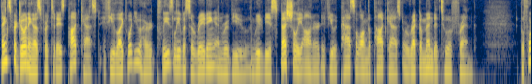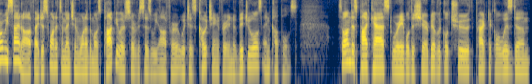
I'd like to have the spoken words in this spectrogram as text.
Thanks for joining us for today's podcast. If you liked what you heard, please leave us a rating and review, and we'd be especially honored if you would pass along the podcast or recommend it to a friend. Before we sign off, I just wanted to mention one of the most popular services we offer, which is coaching for individuals and couples. So, on this podcast, we're able to share biblical truth, practical wisdom,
